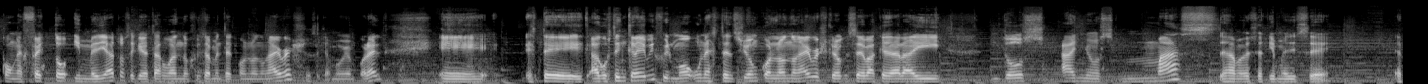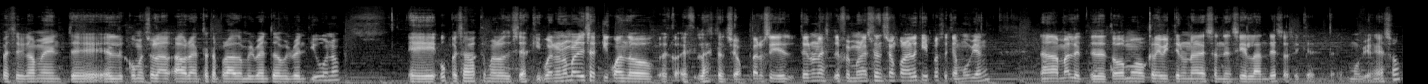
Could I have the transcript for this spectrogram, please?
con efecto inmediato, así que ya está jugando oficialmente con London Irish, así que muy bien por él. Este Agustín Crevy firmó una extensión con London Irish, creo que se va a quedar ahí dos años más. Déjame ver si aquí me dice específicamente, él comenzó ahora en esta temporada 2020-2021. Eh, uh, pensaba que me lo decía aquí. Bueno, no me lo dice aquí cuando la extensión, pero sí, tiene una, firmó una extensión con el equipo, así que muy bien. Nada más, de, de todo modo, Krevi tiene una descendencia irlandesa, así que muy bien eso.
